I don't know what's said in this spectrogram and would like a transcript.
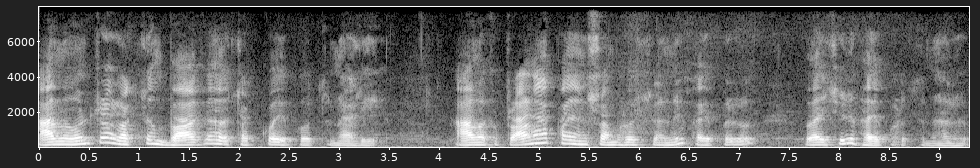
ఆమె ఒంట్లో రక్తం బాగా తక్కువైపోతున్నది. ఆమెకు ప్రాణాపాయం సంభవిస్తుందని భయపడు వైద్యులు భయపడుతున్నారు.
